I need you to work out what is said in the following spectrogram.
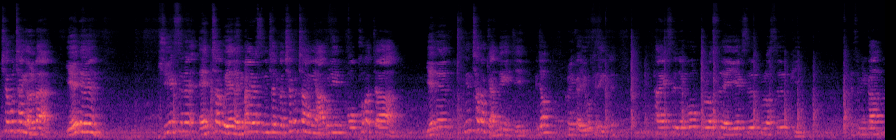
최고차이 얼마야? 얘는 gx는 n차고 얘는 n-1차니까 최고차항이 아무리 뭐 커봤자 얘는 1차밖에 안 되겠지 그죠? 그러니까 이렇게 되겠지 4x제곱 플러스 ax 플러스 b 됐습니까?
